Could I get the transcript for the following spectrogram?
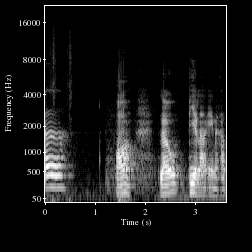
เออ อ๋อ แล้วพี่อย่าล้างเองนะครับ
